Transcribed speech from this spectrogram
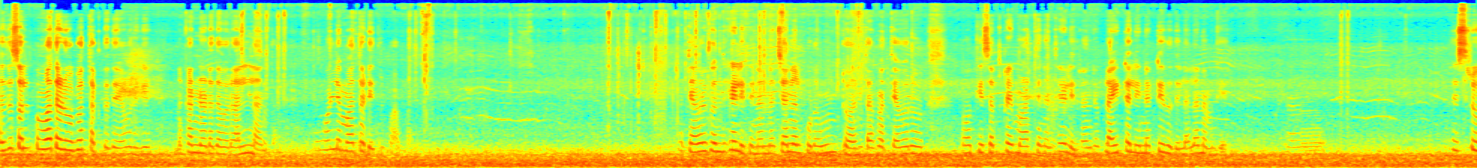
ಆದರೆ ಸ್ವಲ್ಪ ಮಾತಾಡುವಾಗ ಗೊತ್ತಾಗ್ತದೆ ಅವರಿಗೆ. ಕನ್ನಡದವರು ಅಲ್ಲ ಅಂತ. ಒಳ್ಳೆ ಮಾತಾಡಿದರು ಪಾಪ. ಮತ್ತು ಅವ್ರಿಗೊಂದು ಹೇಳಿದೆ ನನ್ನ ಚಾನಲ್ ಕೂಡ ಉಂಟು ಅಂತ. ಮತ್ತು ಅವರು ಓಕೆ ಸಬ್ಸ್ಕ್ರೈಬ್ ಮಾಡ್ತೇನೆ ಅಂತ ಹೇಳಿದರು. ಅಂದರೆ ಫ್ಲೈಟಲ್ಲಿ ನೆಟ್ಟಿರೋದಿಲ್ಲಲ್ಲ ನಮಗೆ. ಹೆಸರು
